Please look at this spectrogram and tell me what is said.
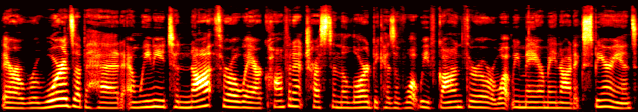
There are rewards up ahead, and we need to not throw away our confident trust in the Lord because of what we've gone through or what we may or may not experience.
